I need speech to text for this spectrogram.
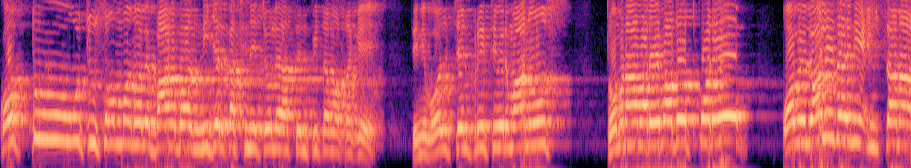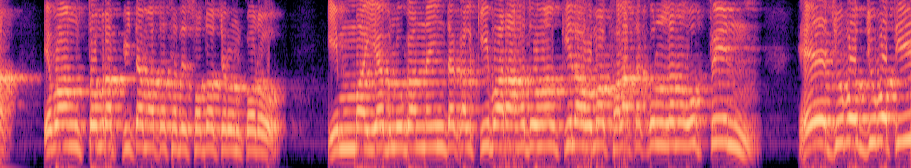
কত উঁচু সম্মান হলে বারবার নিজের কাছে নিয়ে চলে আসেন পিতামাতাকে। তিনি বলছেন, পৃথিবীর মানুষ, তোমরা আমার এবাদত করো অবিল অলিদাইনি হিসানা এবং তোমরা পিতামাতার সাথে সদাচরণ করো। ইম্মা ইয়াবলুগান্না ইনতাকাল কিবার আহাদুহুমা আও কিলাহুমা ফালা তাকুল্লামা উফিন হে যুবক, যুবতী,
